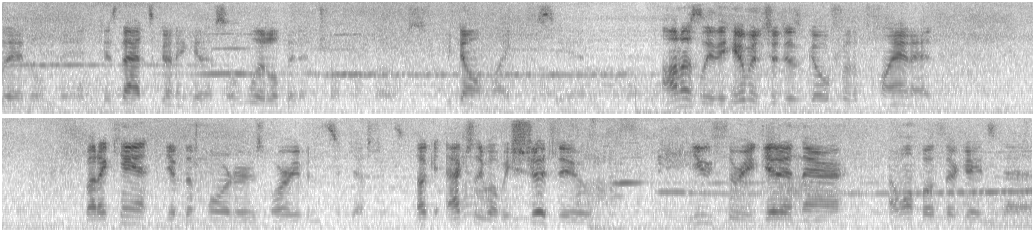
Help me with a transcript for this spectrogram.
little bit, because that's going to get us a little bit in trouble, folks. We don't like to see it. Honestly, the humans should just go for the planet. But I can't give them orders or even suggestions. Okay, actually what we should do, you three, get in there. I want both their gates dead.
